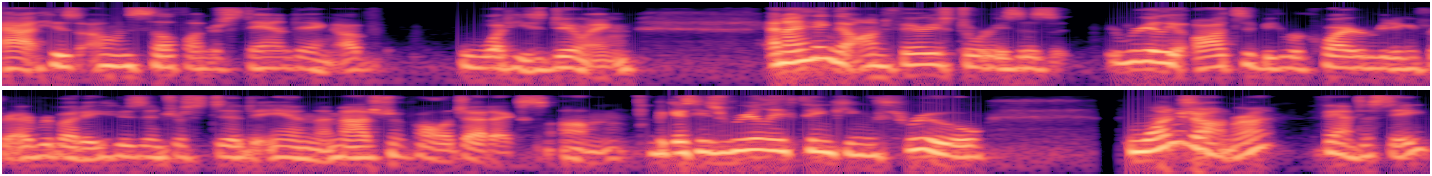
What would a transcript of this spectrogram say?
at his own self understanding of what he's doing. And I think that On Fairy Stories is really ought to be required reading for everybody who's interested in imaginative apologetics, um, because he's really thinking through one genre, fantasy.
